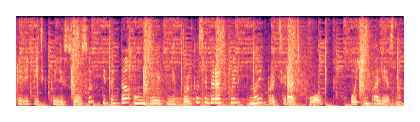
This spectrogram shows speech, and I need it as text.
прилепить к пылесосу, и тогда он будет не только собирать пыль, но и протирать пол. Очень полезно.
